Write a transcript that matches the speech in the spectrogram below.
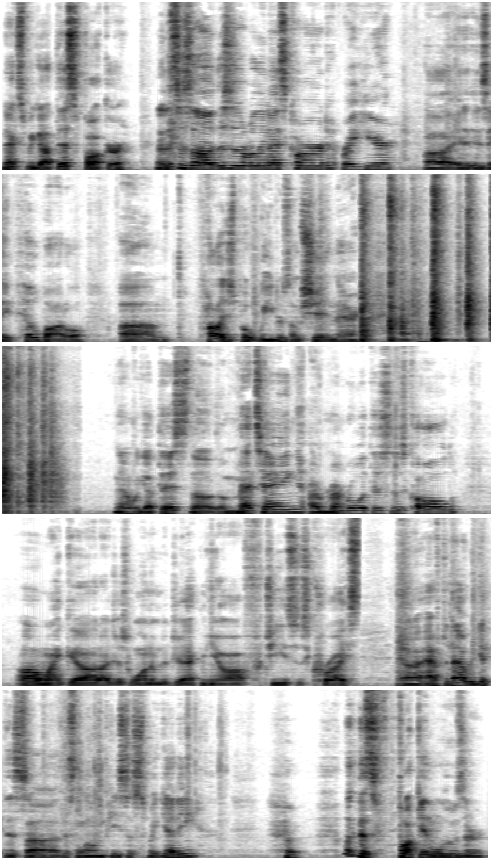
Next, we got this fucker. Now this is a this is a really nice card right here. Uh, it is a pill bottle. Um, probably just put weed or some shit in there. Now we got this, the, the Metang. I remember what this is called. Oh my god, I just want him to jack me off. Jesus Christ. Uh, after that, we get this uh, this lone piece of spaghetti. Look at this fucking loser.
